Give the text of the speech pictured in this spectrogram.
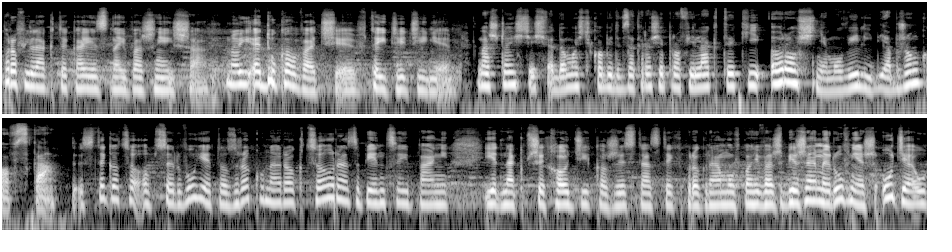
profilaktyka jest najważniejsza. No i edukować się w tej dziedzinie. Na szczęście świadomość kobiet w zakresie profilaktyki rośnie, mówi Lidia Brzonkowska. Z tego co obserwuję, to z roku na rok coraz więcej pań jednak przychodzi, korzysta z tych programów, ponieważ bierzemy również udział,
